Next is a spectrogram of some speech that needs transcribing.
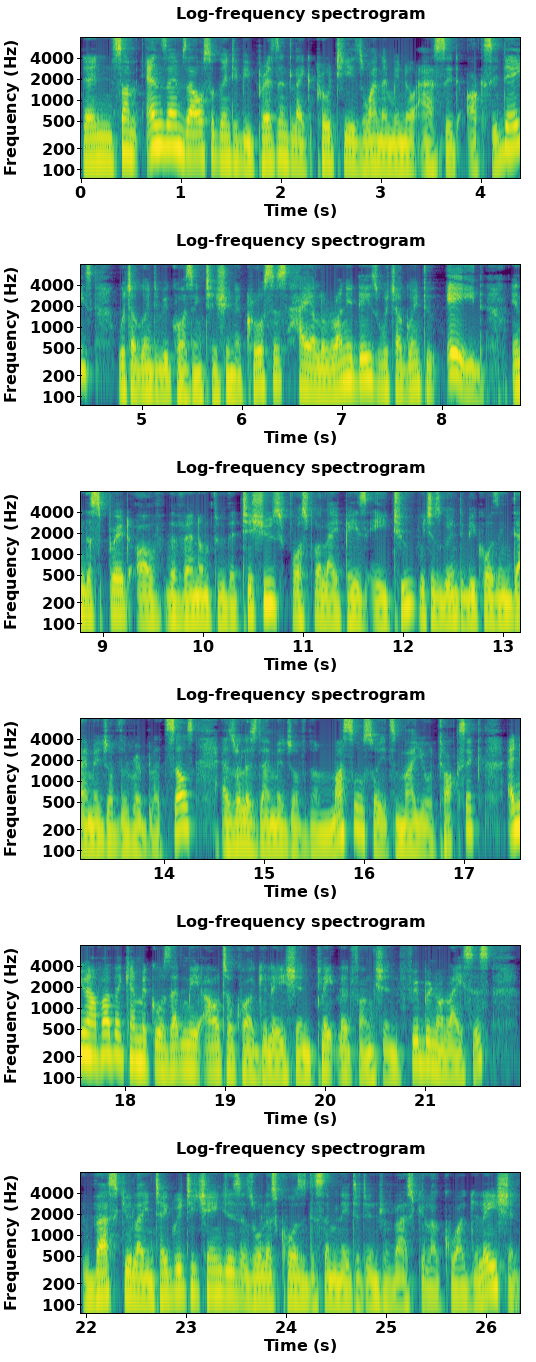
then some enzymes are also going to be present like protease 1 amino acid oxidase which are going to be causing tissue necrosis hyaluronidase which are going to aid in the spread of the venom through the tissues phospholipase a2 which is going to be causing damage of the red blood cells as well as damage of the muscle so it's myotoxic. And you have other chemicals chemicals that may alter coagulation, platelet function, fibrinolysis, vascular integrity changes, as well as cause disseminated intravascular coagulation,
